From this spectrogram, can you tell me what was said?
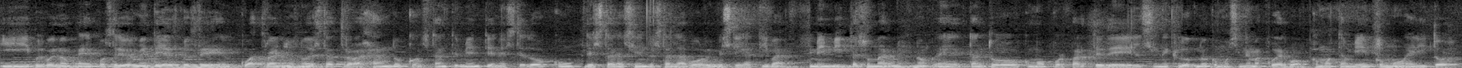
y pues bueno, eh, posteriormente ya después de cuatro años ¿no? de estar trabajando constantemente en este docu, de estar haciendo esta labor investigativa, me invita a sumarme, ¿no? Eh, tanto como por parte del Cineclub, ¿no? como Cinema Cuervo, como también como editor.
